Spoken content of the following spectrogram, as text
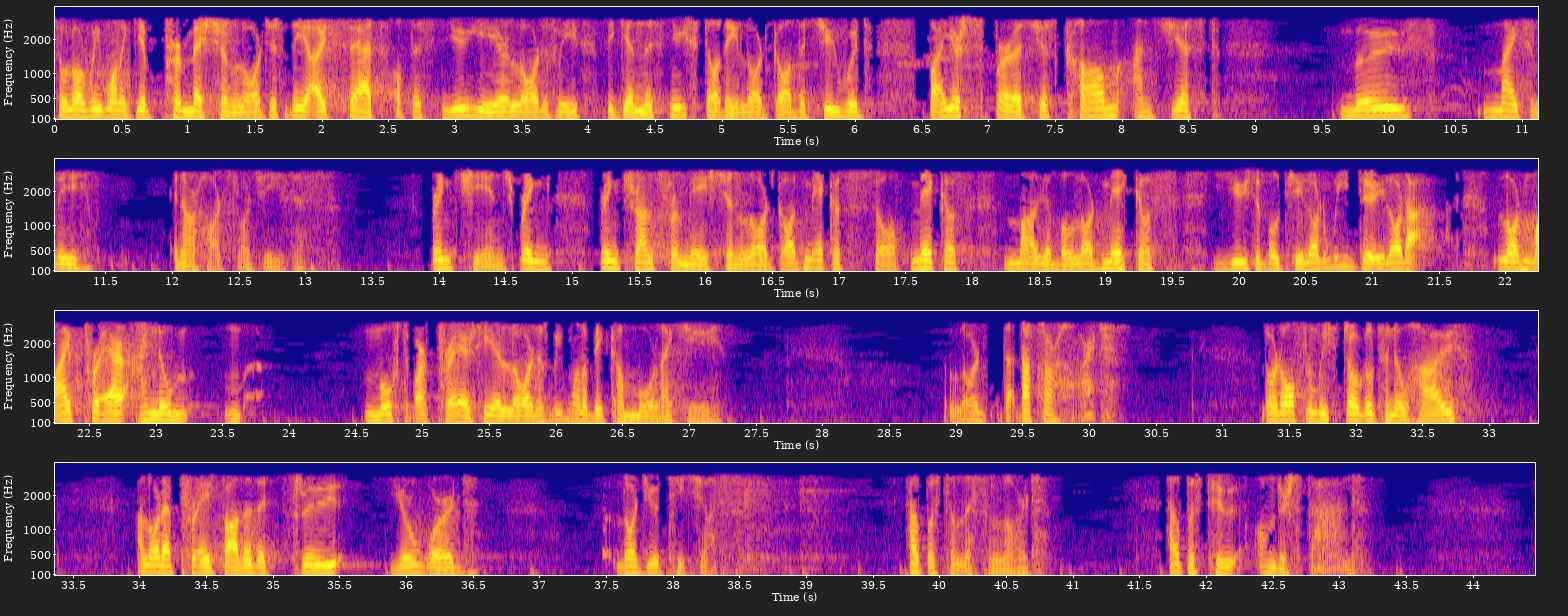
So, Lord, we want to give permission, Lord, just at the outset of this new year, Lord, as we begin this new study, Lord God, that you would, by your Spirit, just come and just move mightily in our hearts, Lord Jesus. Bring change, bring, bring transformation, Lord God. Make us soft, make us malleable, Lord. Make us usable to you. Lord, we do. Lord, I, Lord, my prayer, I know m- most of our prayers here, Lord, is we want to become more like you. Lord, that, that's our heart. Lord, often we struggle to know how. And Lord, I pray, Father, that through your word, Lord, you would teach us. Help us to listen, Lord. Help us to understand.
